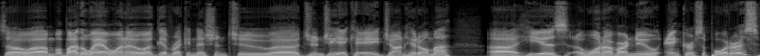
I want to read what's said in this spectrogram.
so, um, oh, by the way, I want to uh, give recognition to uh, Junji, aka John Hiroma. Uh, he is uh, one of our new anchor supporters.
